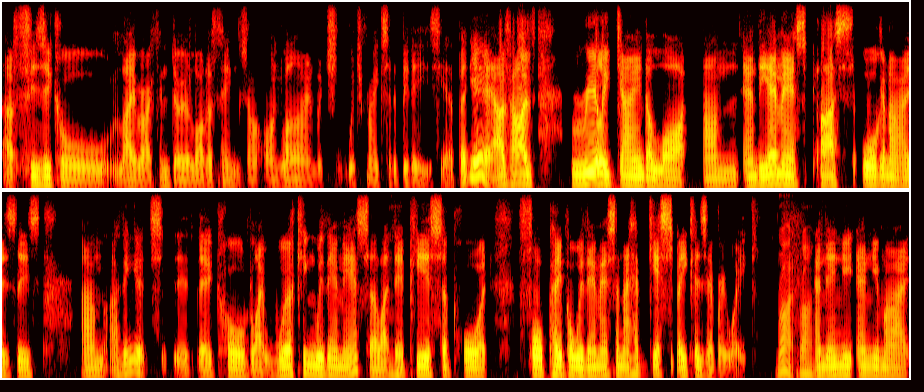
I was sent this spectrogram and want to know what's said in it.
a physical labor. I can do a lot of things o- online, which which makes it a bit easier. But yeah, I've I've really gained a lot. Um, and the MS Plus organise these. Um, I think it's they're called like working with MS, so like their peer support for people with MS, and they have guest speakers every week Right. Right. and then you and you might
